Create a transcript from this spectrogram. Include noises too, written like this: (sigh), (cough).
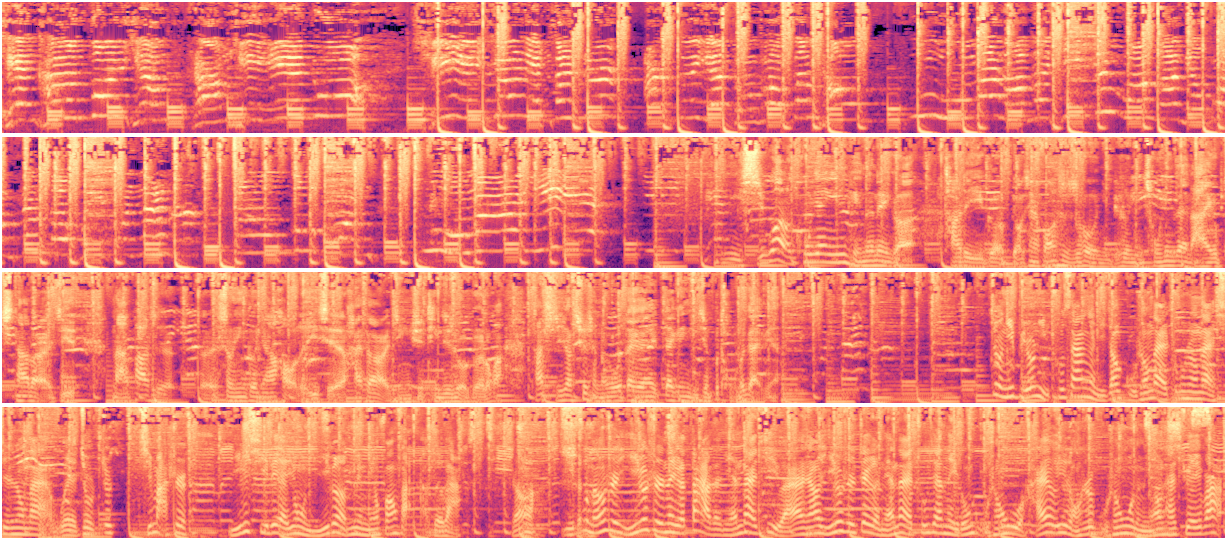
前看端详，上写着七小年三十，儿子也走好当朝。驸马那个西人王啊，庙皇上到回转男儿到凤凰，驸马爷。你习惯了空间音频的那个它的一个表现方式之后，你比如说你重新再拿一个其他的耳机，哪怕是呃声音更加好的一些 HiFi 耳机，你去听这首歌的话，它实际上确实能够带给带给你一些不同的改变。就你比如你出三个，你叫古生代、中生代、新生代，我也就就起码是一个系列用一个命名方法，对吧？行了你不能是一个是那个大的年代纪元，然后一个是这个年代出现的一种古生物，还有一种是古生物的名字才缺一半。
